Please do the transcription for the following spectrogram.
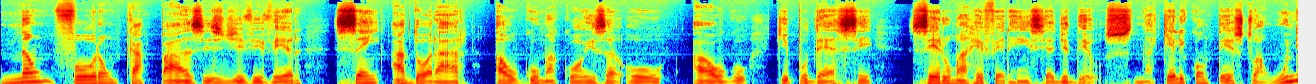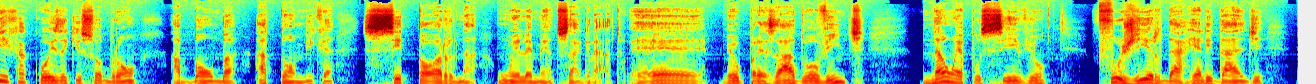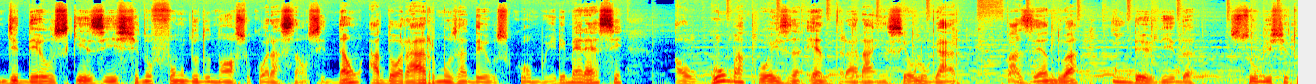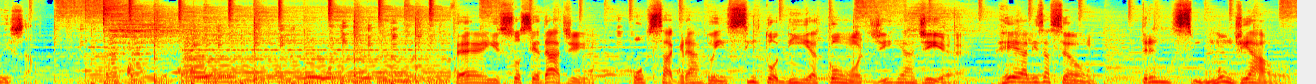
não foram capazes de viver sem adorar alguma coisa ou algo que pudesse ser uma referência de Deus. Naquele contexto, a única coisa que sobrou, a bomba atômica, se torna um elemento sagrado. É, meu prezado ouvinte, não é possível fugir da realidade de Deus que existe no fundo do nosso coração. Se não adorarmos a Deus como ele merece, alguma coisa entrará em seu lugar, fazendo a indevida substituição. Fé e Sociedade o sagrado em sintonia com o dia a dia. Realização Transmundial.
